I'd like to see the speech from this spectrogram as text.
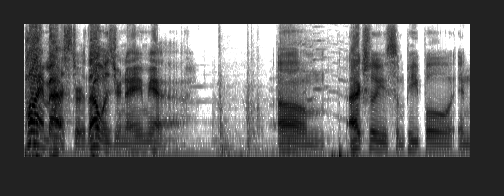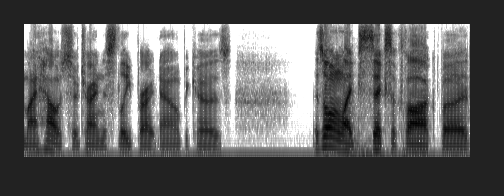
Pie Master, that was your name, yeah. Um, actually, some people in my house are trying to sleep right now because it's only like 6 o'clock, but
